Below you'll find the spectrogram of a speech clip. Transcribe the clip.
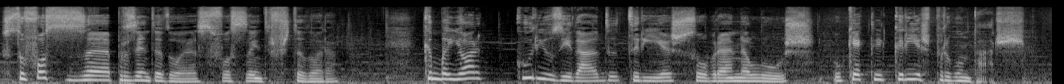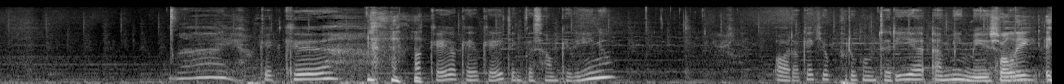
Se tu fosses a apresentadora, se fosses a entrevistadora, que maior curiosidade terias sobre a Ana Luz? O que é que lhe querias perguntar? que é que. ok, ok, ok. Tenho que pensar um bocadinho. Ora, o que é que eu perguntaria a mim mesma? Qual é a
